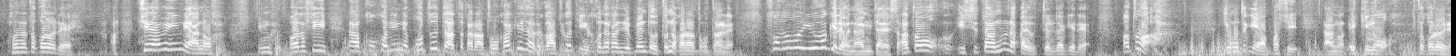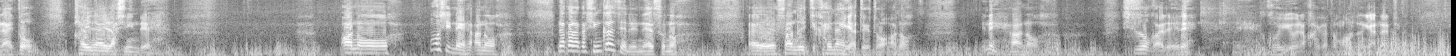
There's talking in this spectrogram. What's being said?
こんなところで、あ、ちなみにね、あの、今、私、あここにね、ポツンとあったから、東海経済とかあちこちにこんな感じで弁当売ってるのかなと思ったらね、そういうわけではないみたいです。あと、伊勢丹の中で売ってるだけで、あとは、基本的にやっぱし、あの、駅のところでないと買えないらしいんで、あのもしね、あの、なかなか新幹線でね、その、えー、サンドイッチ買えないやというと、あの、ね、あの、静岡でね、えー、こういうような買い方もあるんやないと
